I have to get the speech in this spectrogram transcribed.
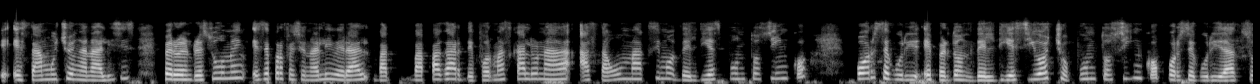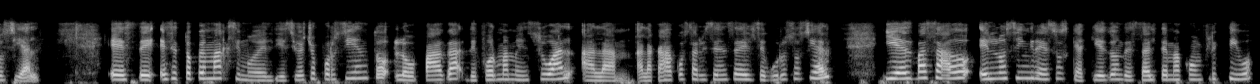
está mucho en análisis, pero en resumen, ese profesional liberal va, a pagar de forma escalonada hasta un máximo del 10.5 por seguridad, eh, perdón, del 18.5 por seguridad social. Este, ese tope máximo del 18% lo paga de forma mensual a la, Caja Costarricense del Seguro Social y es basado en los ingresos, que aquí es donde está el tema conflictivo,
